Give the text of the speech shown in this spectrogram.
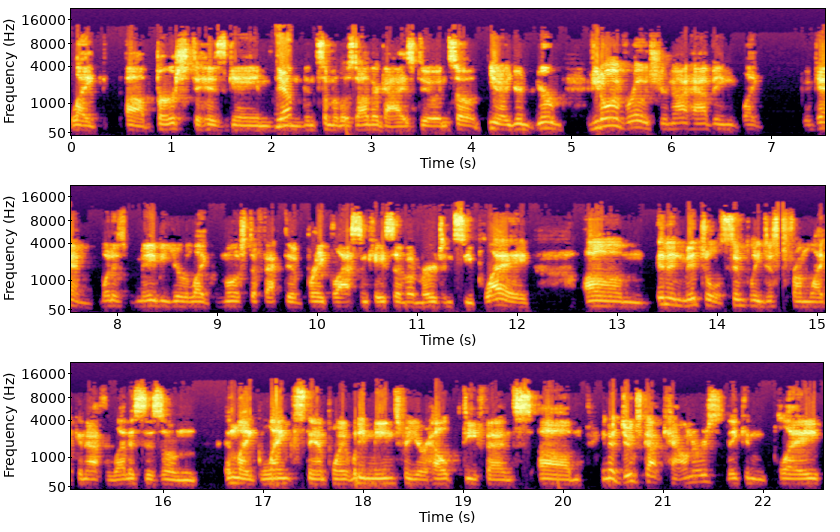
like uh, burst to his game yep. than, than some of those other guys do. And so you know you're you're if you don't have Roach, you're not having like again what is maybe your like most effective break glass in case of emergency play um, and then Mitchell simply just from like an athleticism and like length standpoint, what he means for your help defense. Um, you know, Duke's got counters. They can play.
